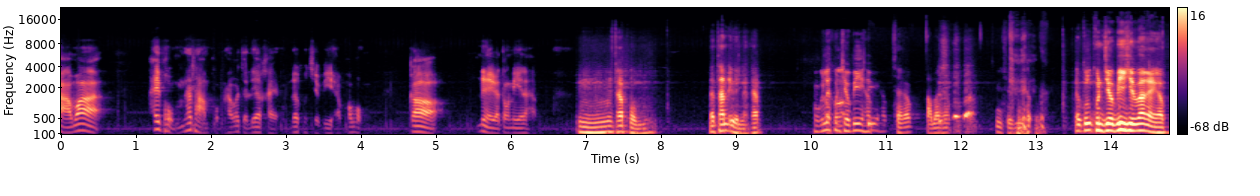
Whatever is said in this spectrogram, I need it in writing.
ถามว่าให้ผมถ้าถามผมครับว่าจะเลือกใครผมเลือกคุณเชฟบี้ครับเพราะผมก็เหนื่อยกับตรงนี้นะครับ อืมครับผม แล้วท่านอื่นนะครับ ผมก็เลือกคุณเชลบี้ครับ ใช่ครับตามนั้นครับนี่ช่วยครับ แล้วคุณคุณเจียวบี้คิดว่าไงครับ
